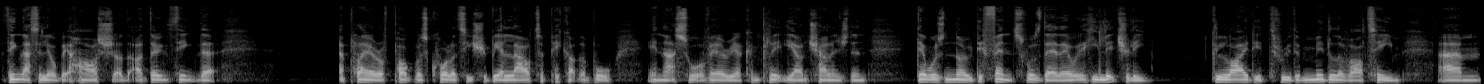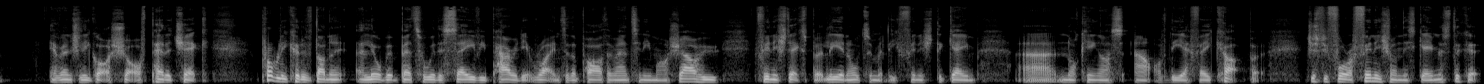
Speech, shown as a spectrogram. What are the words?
I think that's a little bit harsh. I, I don't think that a player of Pogba's quality should be allowed to pick up the ball in that sort of area completely unchallenged. And there was no defence, was there? there he literally glided through the middle of our team. Um, eventually got a shot off Petr Probably could have done it a little bit better with a save. He parried it right into the path of Anthony Martial, who finished expertly and ultimately finished the game, uh, knocking us out of the FA Cup. But just before I finish on this game, let's look at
